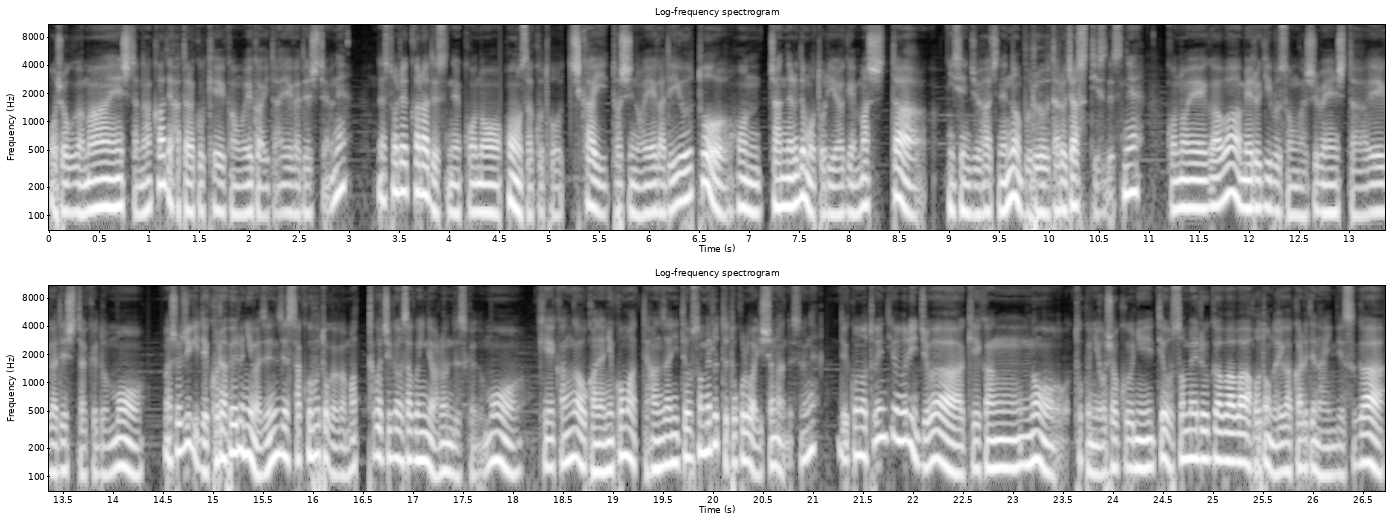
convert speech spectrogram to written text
汚職が蔓延した中で働く景観を描いた映画でしたよね。で、それからですね、この本作と近い年の映画で言うと、本チャンネルでも取り上げました、2018年のブルータルジャスティスですね。この映画はメル・ギブソンが主演した映画でしたけども、まあ、正直で比べるには全然作風とかが全く違う作品ではあるんですけども、警官がお金に困って犯罪に手を染めるってところは一緒なんですよね。で、この20オリンジは警官の特に汚職に手を染める側はほとんど描かれてないんですが、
